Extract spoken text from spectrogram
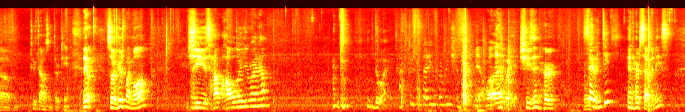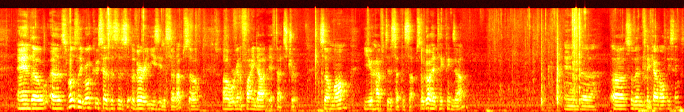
uh, 2013. Anyway, so here's my mom. She's how, how old are you right now? Do I have to give that information? Yeah. Well, anyway, she's in her what was it? Seventies? in her 70s. And uh, uh, supposedly Roku says this is very easy to set up, so uh, we're going to find out if that's true. So, Mom, you have to set this up. So go ahead, take things out. And uh, uh, so then take out all these things.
